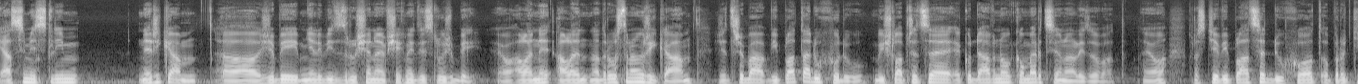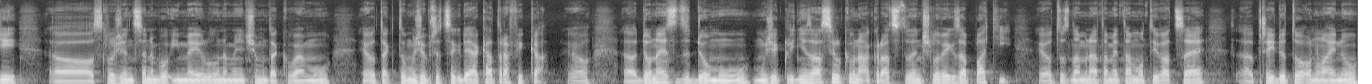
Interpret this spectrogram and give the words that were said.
Já si myslím, neříkám, že by měly být zrušené všechny ty služby, jo? Ale, ne, ale na druhou stranu říkám, že třeba výplata důchodu by šla přece jako dávno komercionalizovat. Jo? Prostě vyplácet důchod oproti uh, složence nebo e-mailu nebo něčemu takovému, jo? tak to může přece kde jaká trafika. Jo? Uh, donést domů může klidně zásilkovna, akorát se to ten člověk zaplatí. Jo? To znamená, tam je ta motivace uh, přejít do toho onlineu.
